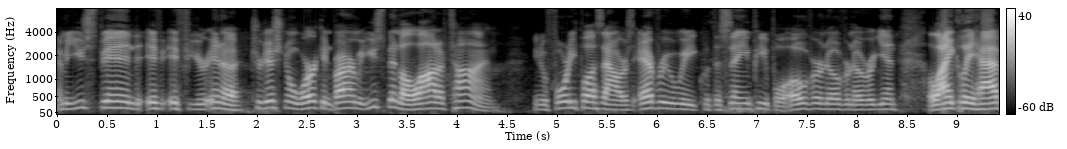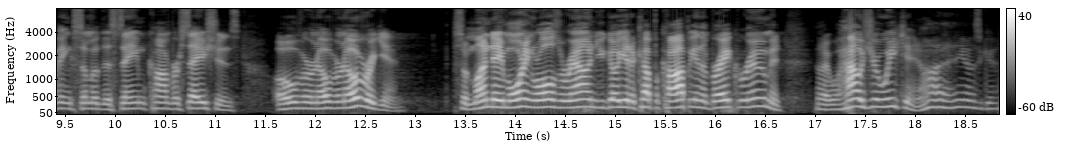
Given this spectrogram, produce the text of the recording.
I mean, you spend, if, if you're in a traditional work environment, you spend a lot of time you know, 40 plus hours every week with the same people over and over and over again, likely having some of the same conversations over and over and over again. So Monday morning rolls around, you go get a cup of coffee in the break room, and they're like, well, how was your weekend? Oh, it was good.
